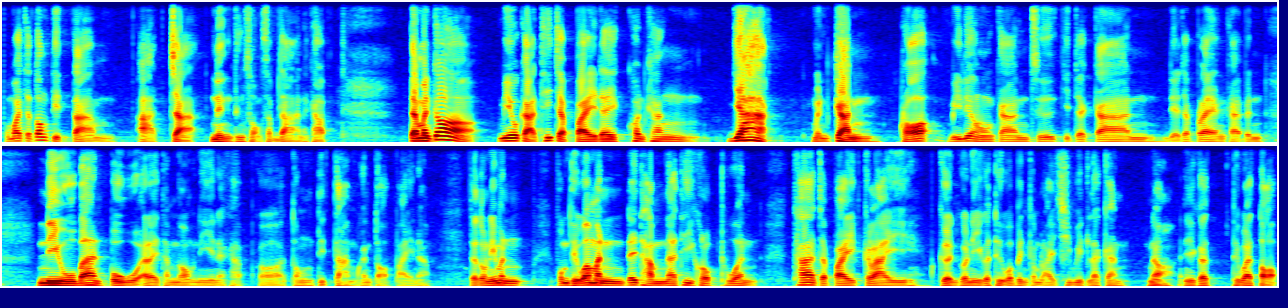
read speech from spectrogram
ผมว่าจะต้องติดตามอาจจะ 1-2 สัปดาห์นะครับ แต่มันก็มีโอกาสที่จะไปได้ค่อนข้างยากเหมือนกัน เพราะมีเรื่องของการซื้อกิจการ เดี๋ยวจะแปลงกลายเป็น นิวบ้านปูอะไรทำนองนี้นะครับ ก็ต้องติดตามกันต่อไปนะ แต่ตรงนี้มันผมถือว่ามันได้ทำหน้าที่ครบถ้วน ถ้าจะไปไกลเกินกว่านี้ก็ถือว่าเป็นกำไรชีวิตละกันเนาะอันนี้ก็ถือว่าตอบ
